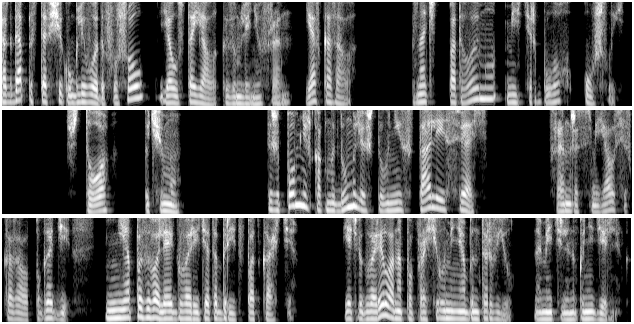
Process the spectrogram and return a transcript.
Когда поставщик углеводов ушел, я устояла, к изумлению Френ. Я сказала, «Значит, по-твоему, мистер Блох ушлый?» «Что? Почему?» «Ты же помнишь, как мы думали, что у них стали и связь?» Френ рассмеялась и сказала, «Погоди, не позволяй говорить это Брит в подкасте. Я тебе говорила, она попросила меня об интервью. Наметили на понедельник.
